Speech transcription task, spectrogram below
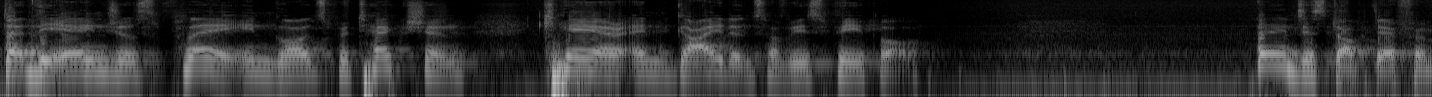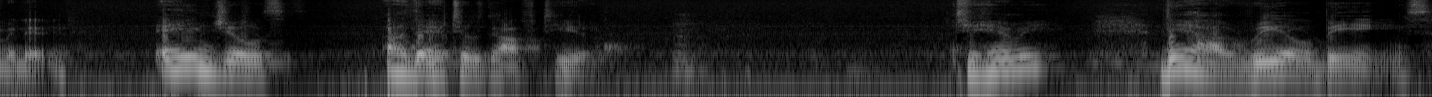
that the angels play in God's protection, care, and guidance of His people. Let me just stop there for a minute. Angels are there to look after you. Do you hear me? They are real beings.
